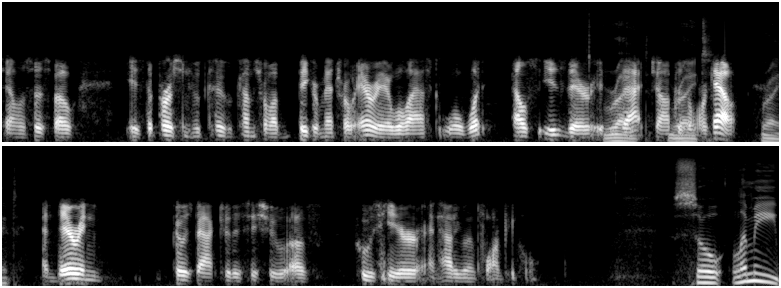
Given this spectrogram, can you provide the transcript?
San Luis Obispo, is the person who, who comes from a bigger metro area will ask, well, what else is there if Right, that job doesn't right. work out? right. And therein goes back to this issue of who's here and how do you inform people. So let me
